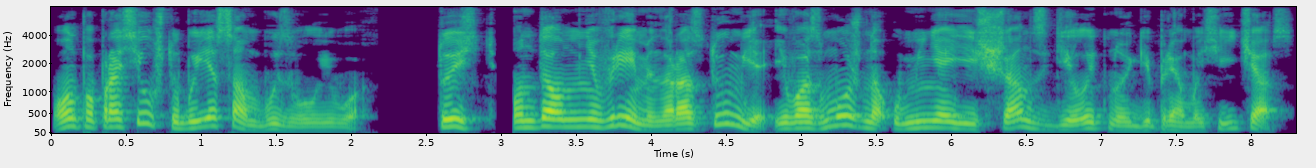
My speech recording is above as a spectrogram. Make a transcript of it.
Он попросил, чтобы я сам вызвал его. То есть он дал мне время на раздумье, и, возможно, у меня есть шанс сделать ноги прямо сейчас.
